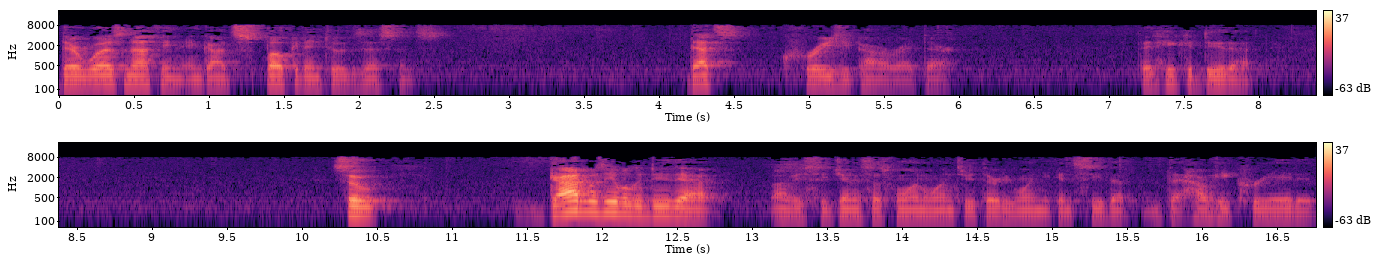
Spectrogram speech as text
There was nothing and God spoke it into existence. That's crazy power right there. That he could do that. So, God was able to do that. Obviously, Genesis 1, 1 through 31, you can see that, how he created.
